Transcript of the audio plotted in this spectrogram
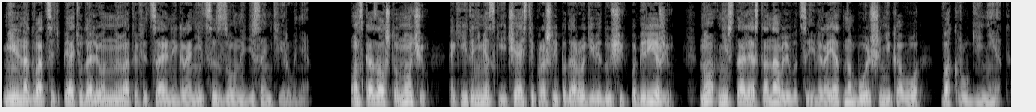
миль на 25 удаленную от официальной границы зоны десантирования. Он сказал, что ночью какие-то немецкие части прошли по дороге, ведущей к побережью, но не стали останавливаться, и, вероятно, больше никого в округе нет.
